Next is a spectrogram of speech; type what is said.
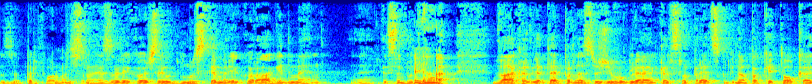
za performance. Jaz sem rekel, že v Murskem rekel, ragid men, ker sem bil ja. dva, dvakrat ga te prenesel živo, gledal enkrat slo pred skupino, ampak je to, kar,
